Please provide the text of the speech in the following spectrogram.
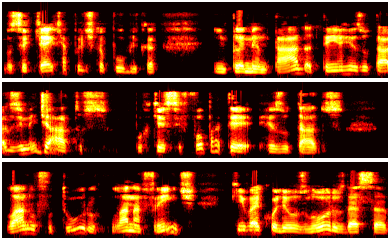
Você quer que a política pública implementada tenha resultados imediatos, porque se for para ter resultados lá no futuro, lá na frente, quem vai colher os louros dessa,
